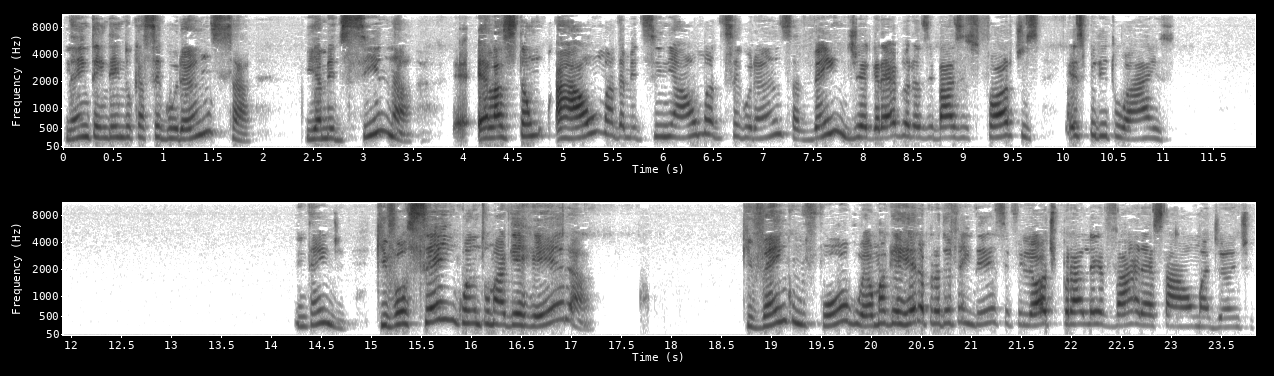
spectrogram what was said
né? Entendendo que a segurança e a medicina, é, elas estão, a alma da medicina e a alma de segurança vem de egrégoras e bases fortes espirituais. Entende? Que você, enquanto uma guerreira, que vem com fogo, é uma guerreira para defender esse filhote, para levar essa alma adiante.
